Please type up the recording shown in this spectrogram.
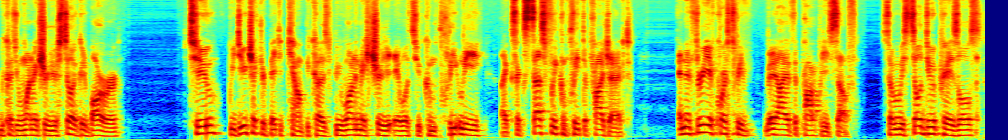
because we want to make sure you're still a good borrower. Two, we do check your bank account because we want to make sure you're able to completely, like successfully complete the project. And then three, of course, we evaluate the property itself. So we still do appraisals.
